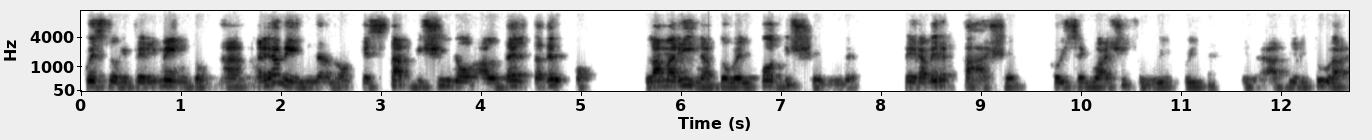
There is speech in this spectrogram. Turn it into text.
questo riferimento a, Ravenna, no? che sta vicino al delta del Po, la marina dove il Po discende per aver pace coi seguaci sui, qui addirittura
